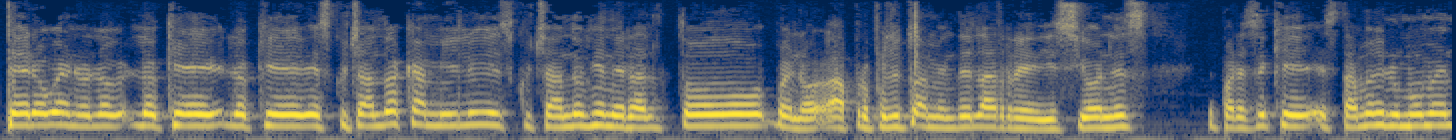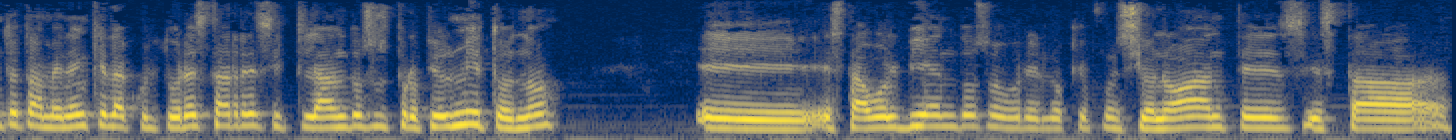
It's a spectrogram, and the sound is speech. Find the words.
Pero bueno, lo, que, lo que escuchando a Camilo y escuchando en general todo, bueno, a propósito también de las reediciones, me parece que estamos en un momento también en que la cultura está reciclando sus propios mitos, ¿no? Eh, está volviendo sobre lo que funcionó antes, está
